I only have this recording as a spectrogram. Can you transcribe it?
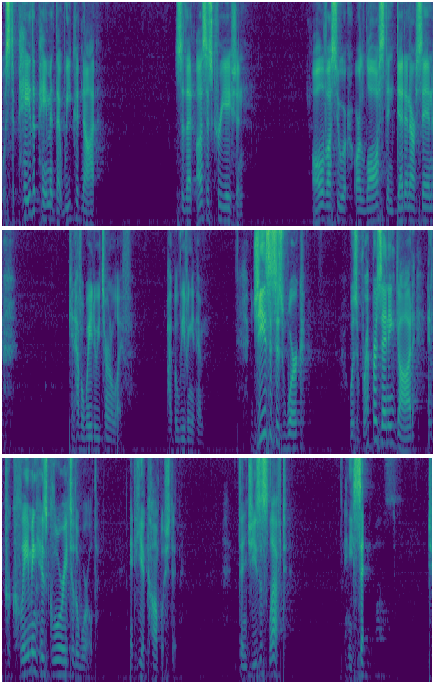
was to pay the payment that we could not, so that us as creation, all of us who are, lost and dead in our sin, can have a way to eternal life by believing in him. Jesus' work was representing God and proclaiming his glory to the world, and he accomplished it. Then Jesus left, and he sent us to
